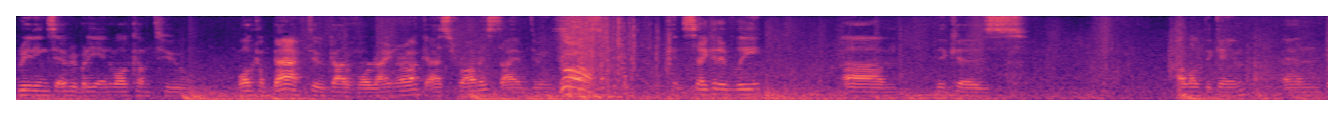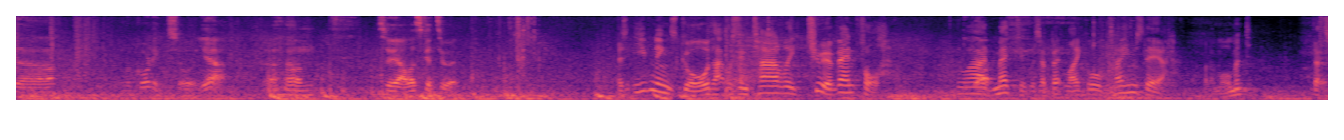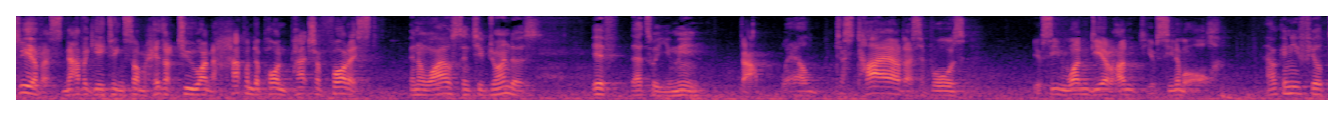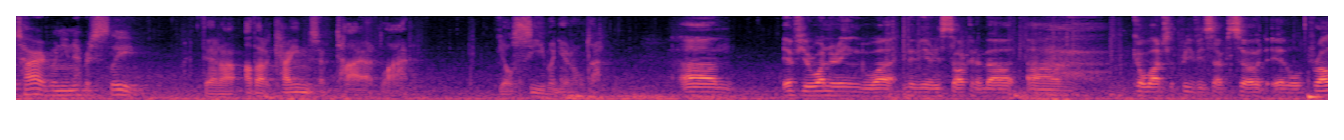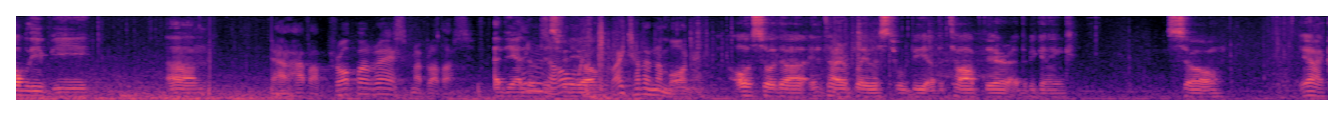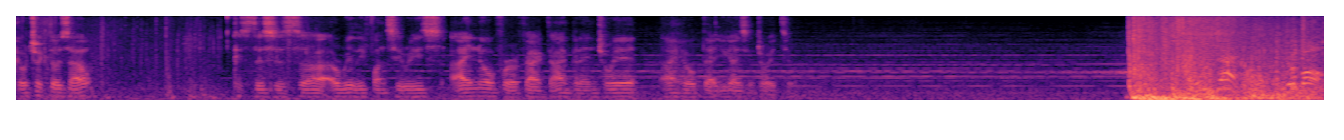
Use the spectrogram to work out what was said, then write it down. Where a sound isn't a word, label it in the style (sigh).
Greetings, everybody, and welcome to, welcome back to God of War Ragnarok. As promised, I am doing this consecutively, um, because I love the game, and uh, I'm recording. So yeah, (laughs) um, so yeah, let's get to it. As evenings go, that was entirely too eventful. Though I admit it was a bit like old times there, for a moment. The three of us navigating some hitherto unhappened upon patch of forest. Been a while since you've joined us. If that's what you mean. Ah, well, just tired, I suppose. You've seen one deer hunt, you've seen them all. How can you feel tired when you never sleep? There are other kinds of tired, lad. You'll see when you're older. Um, if you're wondering what Mimir is talking about, um, go watch the previous episode. It'll probably be um, Now have a proper rest, my brothers. at the end of this video. always brighter in the morning. Also, the entire playlist will be at the top there at the beginning. So, yeah, go check those out. Because this is uh, a really fun series. I know for a fact I'm going to enjoy it. I hope that you guys enjoy it too. Your ball.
